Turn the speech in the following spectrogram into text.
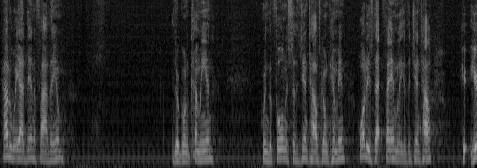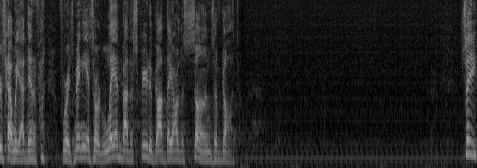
How do we identify them? They're going to come in when the fullness of the Gentiles is going to come in. What is that family of the Gentile? Here's how we identify. For as many as are led by the Spirit of God, they are the sons of God. See,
